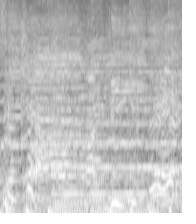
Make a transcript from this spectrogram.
Proclama libertad,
